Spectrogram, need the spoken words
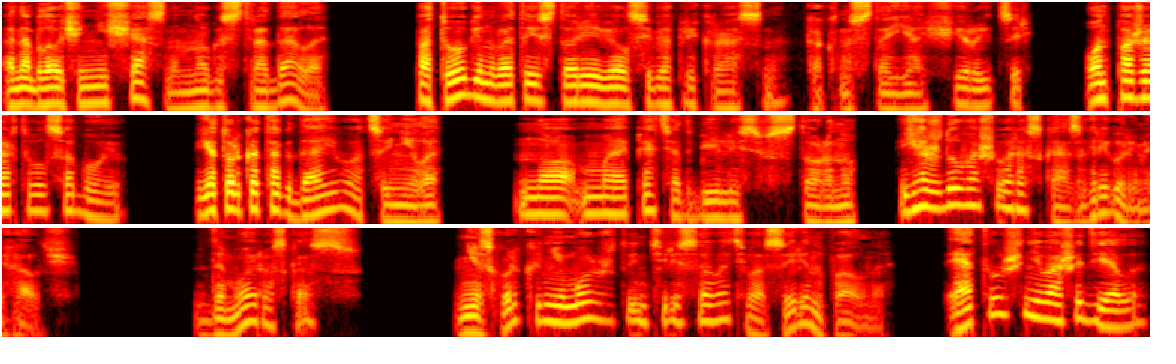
Она была очень несчастна, много страдала. Потугин в этой истории вел себя прекрасно, как настоящий рыцарь. Он пожертвовал собою. Я только тогда его оценила. Но мы опять отбились в сторону. Я жду вашего рассказа, Григорий Михайлович. Да мой рассказ нисколько не может интересовать вас, Ирина Павловна. Это уж не ваше дело.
